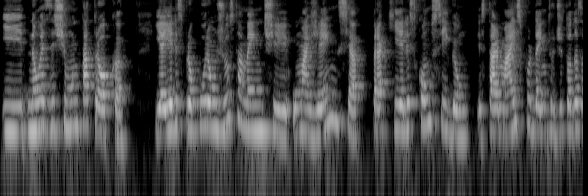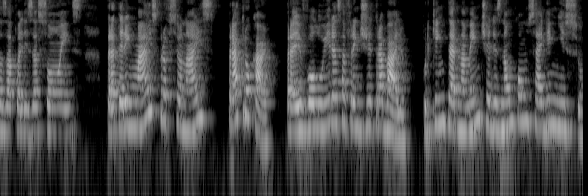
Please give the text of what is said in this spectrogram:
e não existe muita troca. E aí eles procuram justamente uma agência para que eles consigam estar mais por dentro de todas as atualizações, para terem mais profissionais para trocar, para evoluir essa frente de trabalho, porque internamente eles não conseguem isso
